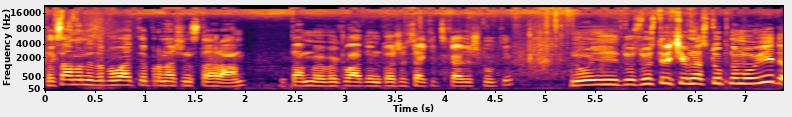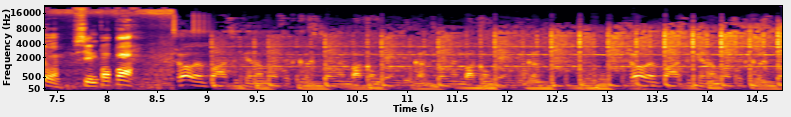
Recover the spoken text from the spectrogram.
Так само не забувайте про наш інстаграм. Там ми викладуємо теж всякі цікаві штуки. Ну і до зустрічі в наступному відео. Всім па-па! Ви пасики на з повним баком бензика, з баком? Що ви пасики на мотиках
